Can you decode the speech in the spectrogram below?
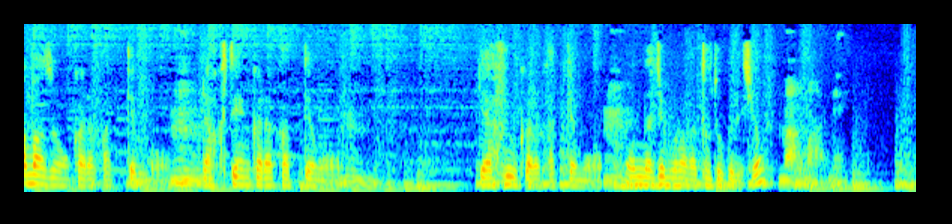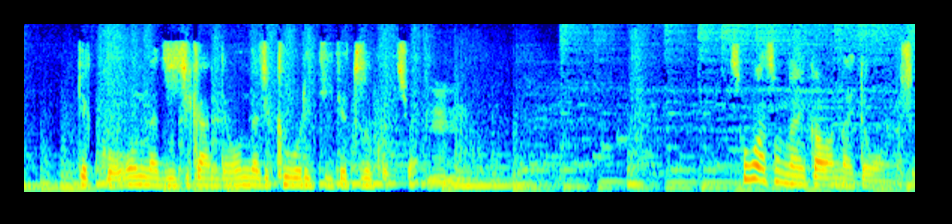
アマゾンから買っても、うん。楽天から買ってもうん。ヤフーから買っても、うん。同じものが届くでしょ。まあまあね結構同じ時間で同じクオリティで届くでしょ。うんそこはそんなに変わらないと思います。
